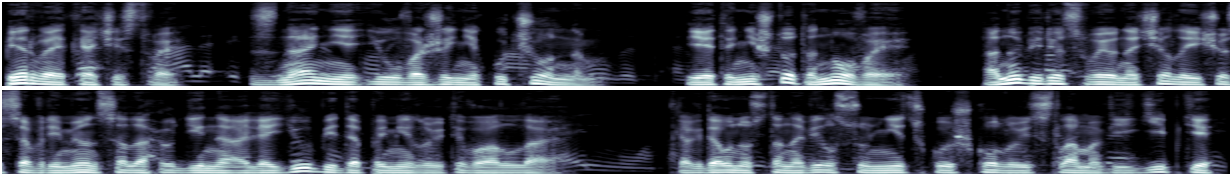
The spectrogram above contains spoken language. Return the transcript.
Первое качество – знание и уважение к ученым. И это не что-то новое. Оно берет свое начало еще со времен Салахуддина Аляюби, да помилует его Аллах, когда он установил суннитскую школу ислама в Египте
